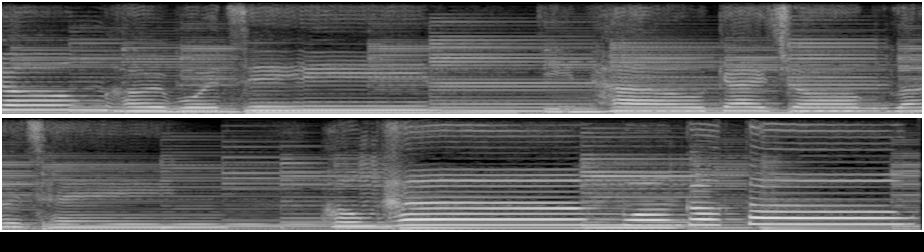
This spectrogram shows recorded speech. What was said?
trong hơi buổi chiều. 继续旅程，红磡旺角东，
